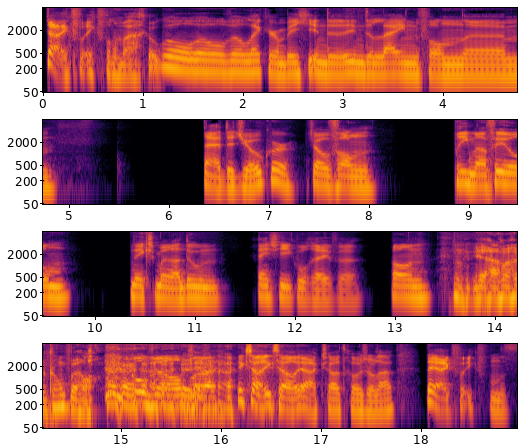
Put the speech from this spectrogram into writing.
Ja, ik, ik vond hem eigenlijk ook wel, wel, wel lekker. Een beetje in de, in de lijn van ehm nou ja, de Joker. Zo van prima film, niks meer aan doen, geen sequel geven. Gewoon, ja, maar komt wel. komt wel. Maar ik zou, ik, zou, ja, ik zou het gewoon zo laten. Nou ja, ik, ik vond het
